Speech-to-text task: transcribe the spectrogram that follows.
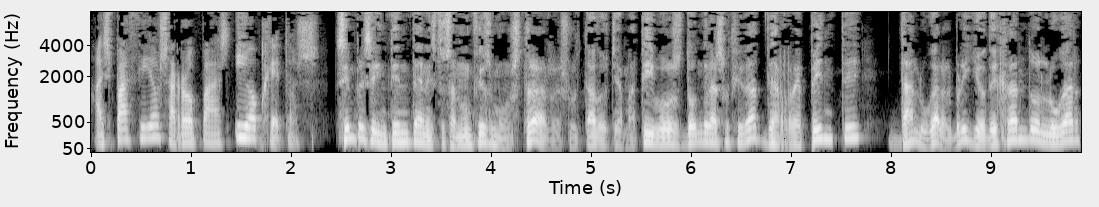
a espacios, a ropas y objetos. Siempre se intenta en estos anuncios mostrar resultados llamativos donde la suciedad de repente da lugar al brillo, dejando el lugar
